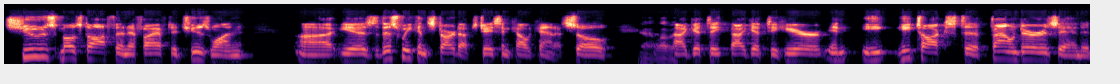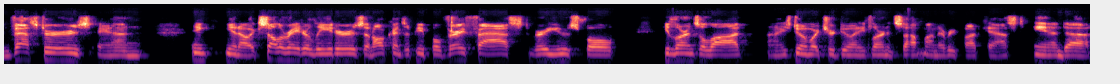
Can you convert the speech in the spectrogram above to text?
choose most often, if I have to choose one, uh, is This Week in Startups, Jason Calacanis. So Yeah, I love it. I get to I get to hear, and he he talks to founders and investors and you know accelerator leaders and all kinds of people very fast, very useful. He learns a lot. Uh, he's doing what you're doing. He's learning something on every podcast, and uh,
